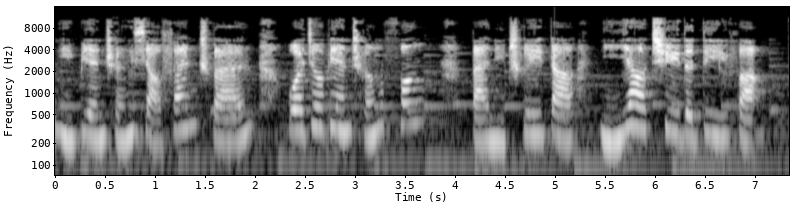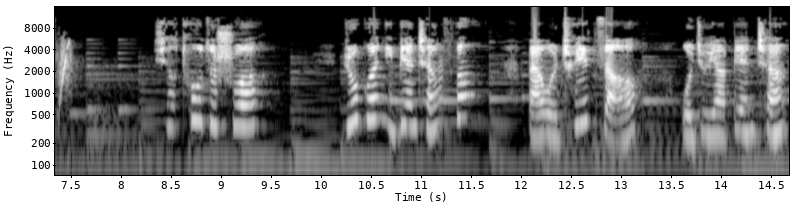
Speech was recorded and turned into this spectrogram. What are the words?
你变成小帆船，我就变成风，把你吹到你要去的地方。”小兔子说：“如果你变成风，把我吹走，我就要变成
